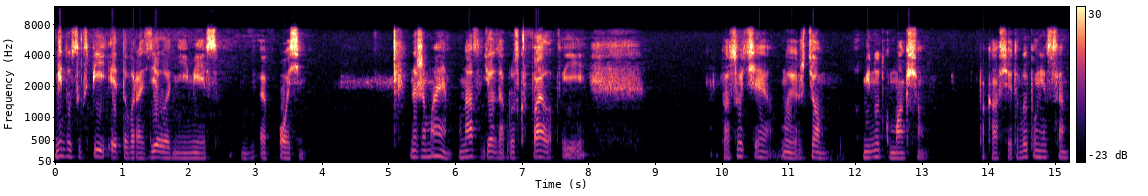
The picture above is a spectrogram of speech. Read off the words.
Windows XP этого раздела не имеет F8. Нажимаем, у нас идет загрузка файлов и по сути мы ждем минутку максимум, пока все это выполнится.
